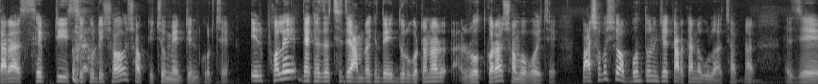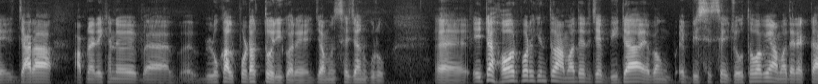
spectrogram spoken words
তারা সেফটি সিকিউরিটি সহ সব কিছু মেনটেন করছে। এর ফলে দেখা যাচ্ছে যে আমরা কিন্তু এই দুর্ঘটনার রোধ করা সম্ভব হয়েছে। পাশাপাশি অভ্যন্তরীণ যে কারখানাগুলো আছে আপনার, যে যারা আপনার এখানে লোকাল প্রোডাক্ট তৈরি করে, যেমন সেজান গ্রুপ এটা হওয়ার পরে কিন্তু আমাদের যে বিডা এবং বিসিসিআই যৌথভাবে আমাদের একটা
